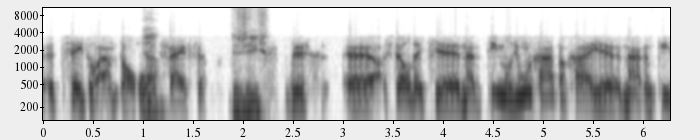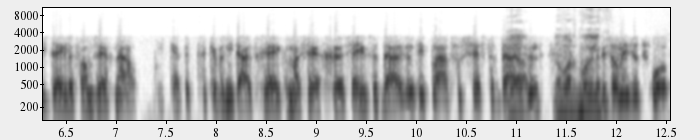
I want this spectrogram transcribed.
het zetelaantal, 150. Precies. Dus eh, stel dat je naar de 10 miljoen gaat, dan ga je naar een kiesdeler van zeg, nou, ik heb het, ik heb het niet uitgerekend, maar zeg eh, 70.000 in plaats van 60.000. Dan wordt het moeilijk. Dus dan is het voor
